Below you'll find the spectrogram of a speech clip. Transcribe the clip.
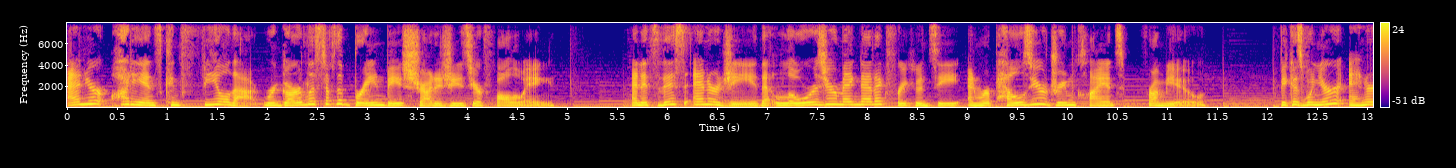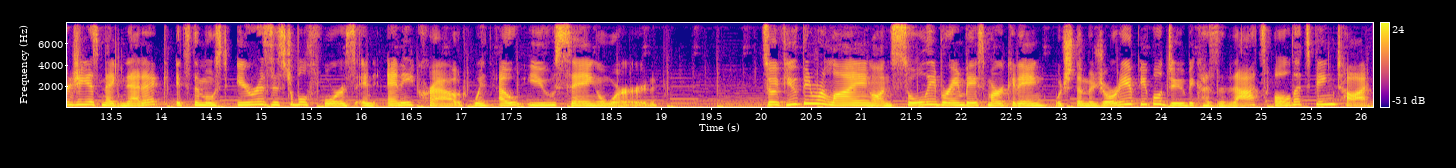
And your audience can feel that regardless of the brain based strategies you're following. And it's this energy that lowers your magnetic frequency and repels your dream clients from you. Because when your energy is magnetic, it's the most irresistible force in any crowd without you saying a word. So, if you've been relying on solely brain based marketing, which the majority of people do because that's all that's being taught,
